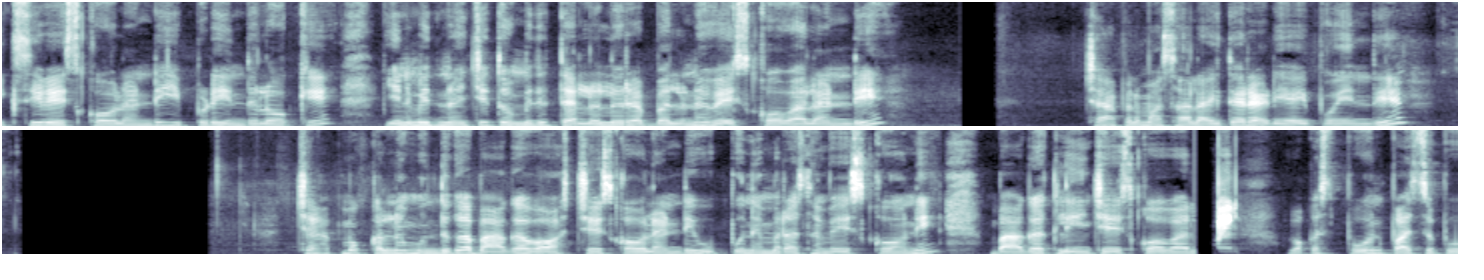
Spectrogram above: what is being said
మిక్సీ వేసుకోవాలండి. ఇప్పుడు ఇందులోకి ఎనిమిది నుంచి తొమ్మిది తెల్లలు రెబ్బలను వేసుకోవాలండి. చేపల మసాలా అయితే రెడీ అయిపోయింది. చేప ముక్కలను ముందుగా బాగా వాష్ చేసుకోవాలండి. ఉప్పు నిమ్మరసం వేసుకొని బాగా క్లీన్ చేసుకోవాలి. ఒక స్పూన్ పసుపు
